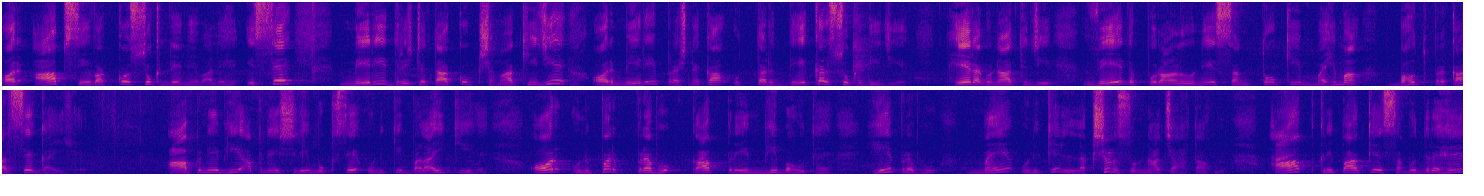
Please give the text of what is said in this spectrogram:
और आप सेवक को सुख देने वाले हैं। इससे मेरी धृष्टता को क्षमा कीजिए और मेरे प्रश्न का उत्तर देकर सुख दीजिए। हे रघुनाथ जी, वेद पुराणों ने संतों की महिमा बहुत प्रकार से गाई है। आपने भी अपने श्री मुख से उनकी बड़ाई की है और उन पर प्रभु का प्रेम भी बहुत है। हे प्रभु, मैं उनके लक्षण सुनना चाहता हूँ। आप कृपा के समुद्र हैं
